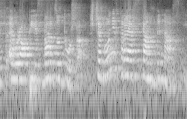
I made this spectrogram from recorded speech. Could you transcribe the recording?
w Europie jest bardzo dużo, szczególnie w krajach skandynawskich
